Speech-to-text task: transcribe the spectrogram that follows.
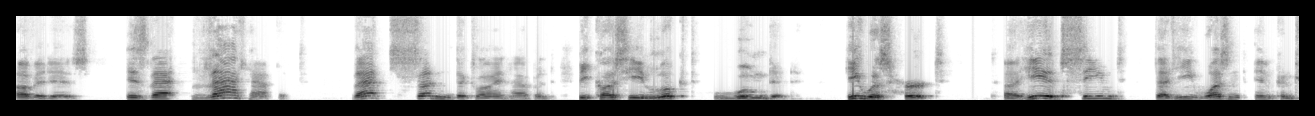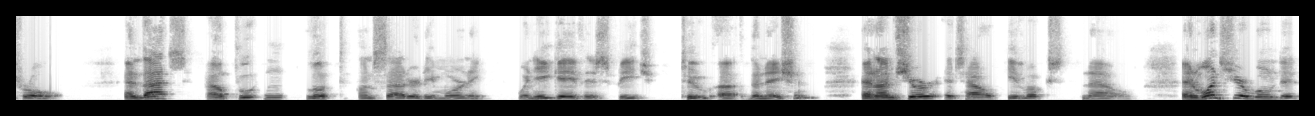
of it is, is that that happened. That sudden decline happened because he looked wounded. He was hurt. Uh, he had seemed that he wasn't in control. And that's how Putin looked on Saturday morning when he gave his speech to uh, the nation. And I'm sure it's how he looks now. And once you're wounded,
